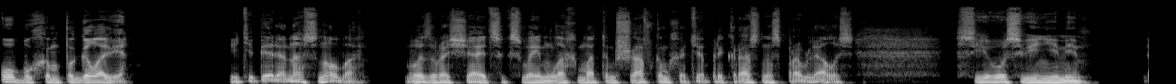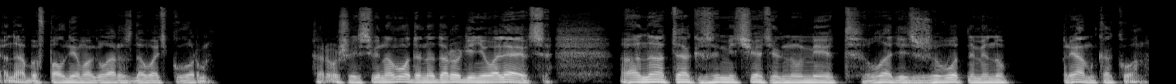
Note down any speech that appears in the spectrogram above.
обухом по голове. И теперь она снова возвращается к своим лохматым шавкам, хотя прекрасно справлялась с его свиньями. Она бы вполне могла раздавать корм. Хорошие свиноводы на дороге не валяются, она так замечательно умеет ладить с животными, ну, прям как он.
